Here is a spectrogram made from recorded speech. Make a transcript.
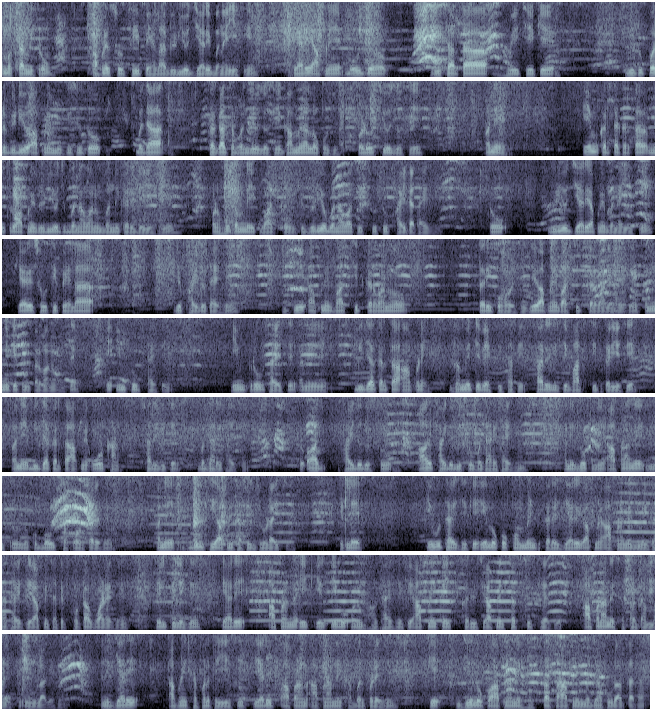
નમસ્કાર મિત્રો. આપણે સૌથી પહેલાં વીડિયો જ્યારે બનાવીએ છીએ, ત્યારે આપણે બહુ જ વિચારતા હોઈએ છીએ કે યુટ્યુબ પર વીડિયો આપણે મૂકીશું તો બધા સગા સંબંધીઓ જોશે, ગામના લોકો જોશે, પડોશીઓ જોશે અને એમ કરતાં કરતાં મિત્રો આપણે વીડિયો જ બનાવવાનું બંધ કરી દઈએ છીએ. પણ હું તમને એક વાત કહું કે વીડિયો બનાવવાથી શું શું ફાયદા થાય છે? તો વીડિયો જ્યારે આપણે બનાવીએ છીએ ત્યારે સૌથી પહેલાં જે ફાયદો થાય છે, જે આપણે વાતચીત કરવાનો તરીકો હોય છે, જે આપણે વાતચીત કરવાની હોય છે કમ્યુનિકેશન કરવાનું હોય છે, એ ઇમ્પ્રૂવ થાય છે. ઇમ્પ્રૂવ થાય છે અને બીજા કરતાં આપણે ગમે તે વ્યક્તિ સાથે સારી રીતે વાતચીત કરીએ છીએ અને બીજા કરતાં આપણે ઓળખાણ સારી રીતે વધારે થાય છે. તો આ જ ફાયદો દોસ્તો આ ફાયદો મિત્રો વધારે થાય છે. અને લોકોને આપણાને મિત્રો લોકો બહુ જ સપોર્ટ કરે છે અને દિલથી આપણી સાથે જોડાય છે. એટલે એવું થાય છે કે એ લોકો કોમેન્ટ કરે જ્યારે આપણે આપણને મેઘા થાય છે, આપણી સાથે ફોટા પાડે છે સેલ્ફી લે છે, ત્યારે આપણને એક એવો અનુભવ થાય છે કે આપણે કંઈક કર્યું છે, આપણે સક્સેસ થયા છીએ, આપણાને સફળતા મળી છે એવું લાગે છે. અને જ્યારે આપણે સફળ થઈએ છીએ, ત્યારે આપણા, આપણાને ખબર પડે છે કે જે લોકો આપણાને હસતા હતા, આપણી મજાક ઉડાવતા હતા,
